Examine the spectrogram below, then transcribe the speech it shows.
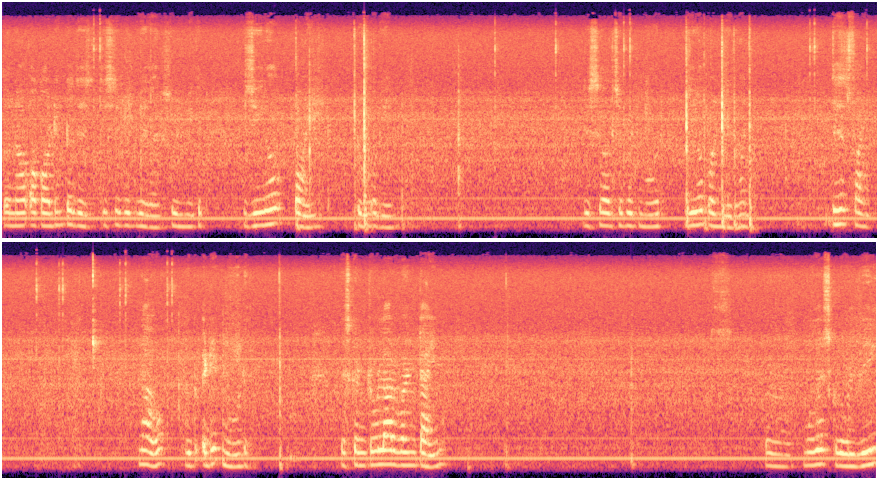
so now according to this this is a bit bigger so we'll make it 0 0.2 again. This is also a bit more 0 0.01 this is fine. Now go to edit mode. Press control R one time move the scroll wheel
